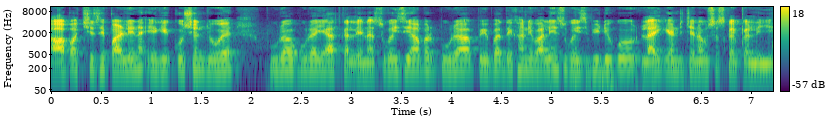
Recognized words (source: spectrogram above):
आप अच्छे से पढ़ लेना। एक एक क्वेश्चन जो है पूरा पूरा याद कर लेना। सो गई यहाँ पर पूरा पेपर दिखाने वाले हैं। सो गई वीडियो को लाइक एंड चैनल को सब्सक्राइब कर लीजिए।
